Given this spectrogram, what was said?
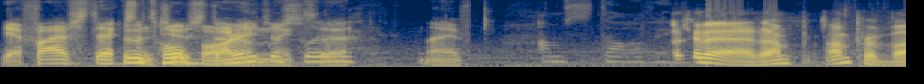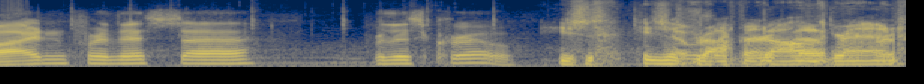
Yeah, five sticks Is and its whole two body stone just makes a leave? knife. I'm starving. Look at that. I'm I'm providing for this uh for this crow. He's he's just dropping it on the effort. ground.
